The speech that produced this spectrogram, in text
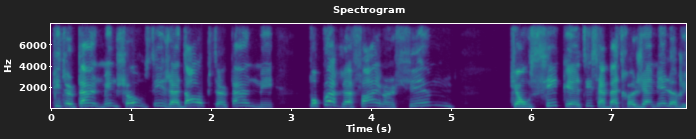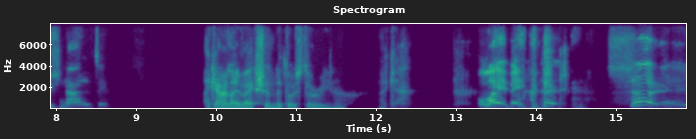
Peter Pan, même chose. J'adore Peter Pan, mais pourquoi refaire un film qu'on sait que ça battra jamais l'original? Avec un live action de Toy Story, là. Ouais, ben, ça, euh, je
